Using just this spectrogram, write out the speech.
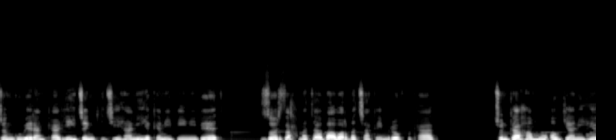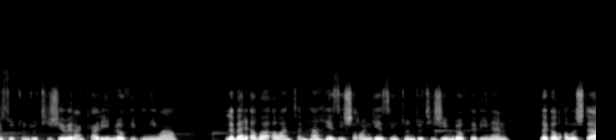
جەنگ و وێرانکارییەی جەنگی جیهانی یەکەمی بینیبێت، زۆر زەحمەتە باوەڕ بە چاکەی مرۆڤ بکات. چونکە هەموو ئەو گیانی هێز و توندوتیژییە وێرانکاریی مرۆڤی بینیوە. لەبەر ئەوە ئەوان تەنها هێزی شەڕەنگێزی و توندوتیژی مرۆڤ دەبینن. لەگەڵ ئەوەشدا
